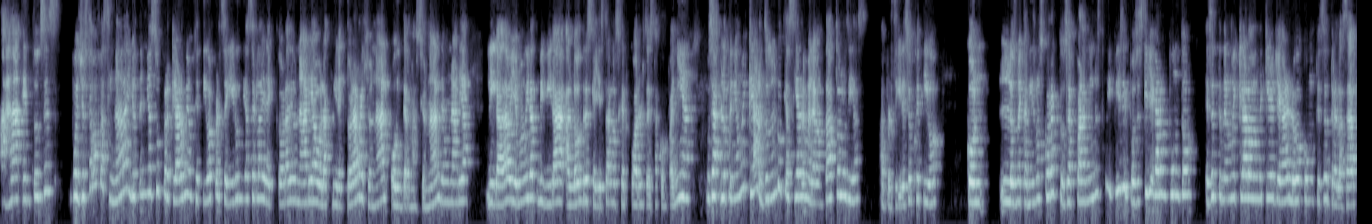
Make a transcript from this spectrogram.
Ajá, entonces, pues yo estaba fascinada y yo tenía súper claro mi objetivo a perseguir un día ser la directora de un área o la directora regional o internacional de un área ligada, oye, me voy a ir a vivir a, a, Londres, que ahí están los headquarters de esta compañía. O sea, lo tenía muy claro. Entonces, lo único que hacía era me levantaba todos los días a perseguir ese objetivo con los mecanismos correctos. O sea, para mí no es tan difícil, pues es que llegar a un punto es entender muy claro dónde quiero llegar y luego cómo empiezo a entrelazar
